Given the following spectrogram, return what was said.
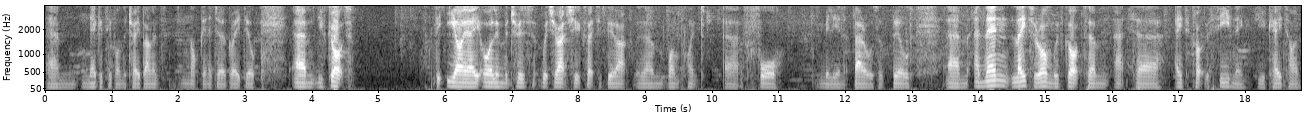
um, negative on the trade balance. Not going to do a great deal. Um, you've got the EIA oil inventories, which are actually expected to be about um, 1.4 million barrels of build. Um, and then later on, we've got um, at uh, 8 o'clock this evening, UK time,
